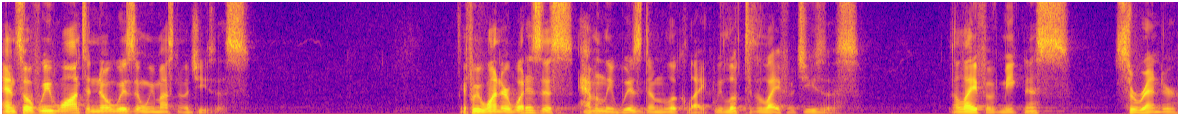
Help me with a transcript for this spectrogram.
And so if we want to know wisdom, we must know Jesus. If we wonder, what does this heavenly wisdom look like? We look to the life of Jesus a life of meekness, surrender,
